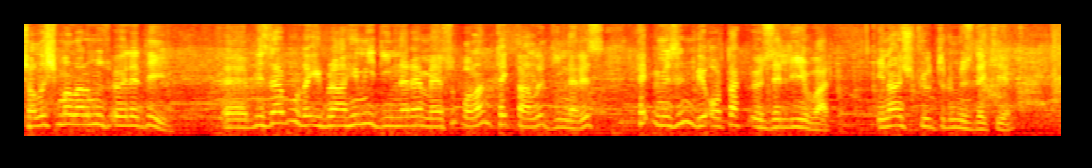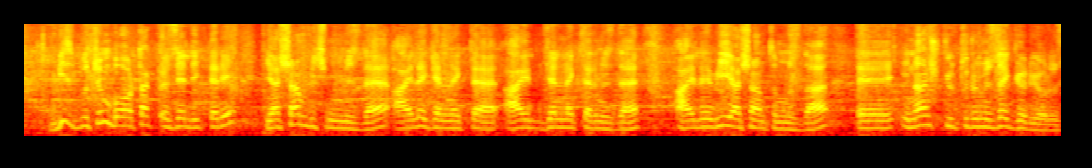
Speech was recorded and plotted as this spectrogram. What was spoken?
çalışmalarımız öyle değil. E, bizler burada İbrahimi dinlere mensup olan tek tanrı dinleriz. Hepimizin bir ortak özelliği var. İnanç kültürümüzdeki. Biz bütün bu ortak özellikleri yaşam biçimimizde, aile gelenekte, aile geleneklerimizde, ailevi yaşantımızda, e, inanç kültürümüzde görüyoruz.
